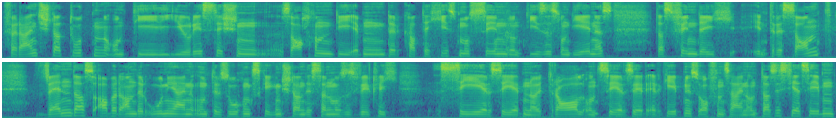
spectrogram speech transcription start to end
Vereinsstatuten und die juristischen Sachen, die eben der Katechismus sind und dieses und jenes, das finde ich interessant. Wenn das aber an der Uni ein Untersuchungsgegenstand ist, dann muss es wirklich sehr, sehr neutral und sehr, sehr ergebnisoffen sein. Und das ist jetzt eben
